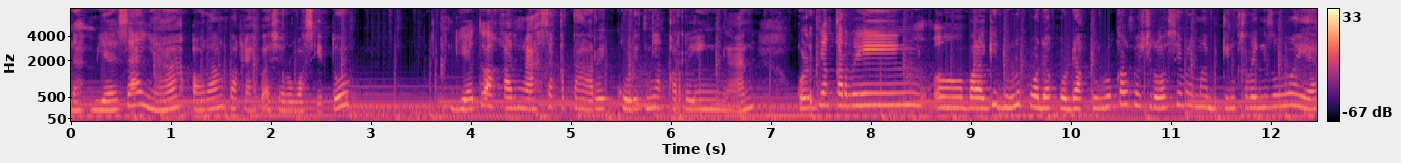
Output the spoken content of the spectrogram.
Nah, biasanya orang pakai facial wash itu dia tuh akan ngerasa ketarik kulitnya kering kan? Kulitnya kering uh, apalagi dulu produk-produk dulu kan facial washnya memang bikin kering semua ya.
